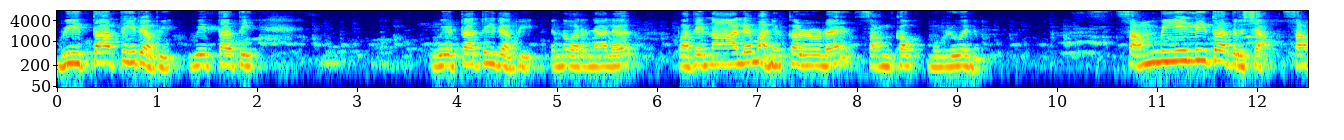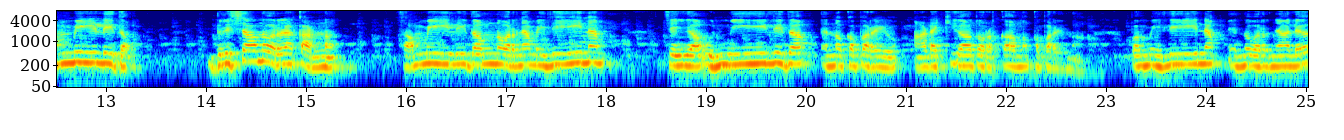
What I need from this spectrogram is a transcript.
വിത്തതിരഭി വിത്തതി രവി എന്ന് പറഞ്ഞാൽ പതിനാല് മനുക്കളുടെ സംഘം മുഴുവനും. സമ്മീലിത ദൃശ സമ്മീലിതം ദൃശ എന്ന് പറഞ്ഞാൽ കണ്ണ്. സമ്മീലിതം എന്ന് പറഞ്ഞാൽ മിലീനം ചെയ്യുക ഉന്മീലിതം എന്നൊക്കെ പറയും. അടയ്ക്കുക തുറക്കുക എന്നൊക്കെ പറയുന്ന. അപ്പം മിലീനം എന്ന് പറഞ്ഞാൽ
